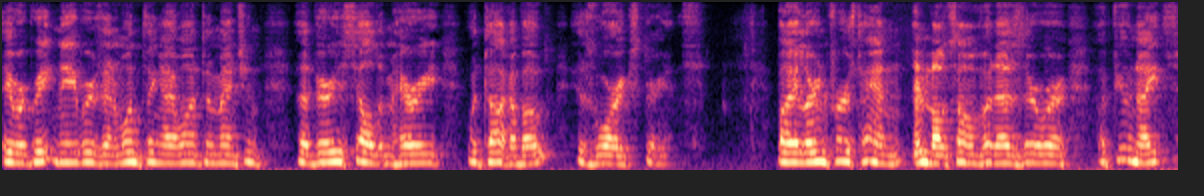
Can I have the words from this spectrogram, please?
They were great neighbors, and one thing I want to mention that very seldom Harry would talk about is war experience. But I learned firsthand about some of it as there were a few nights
